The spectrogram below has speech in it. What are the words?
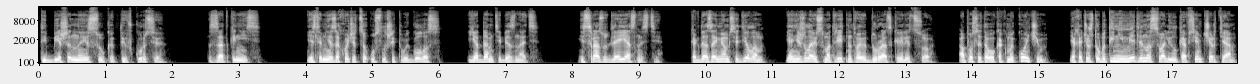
«Ты бешеная сука, ты в курсе? Заткнись. Если мне захочется услышать твой голос, я дам тебе знать. И сразу для ясности. Когда займемся делом, я не желаю смотреть на твое дурацкое лицо. А после того, как мы кончим, я хочу, чтобы ты немедленно свалил ко всем чертям.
